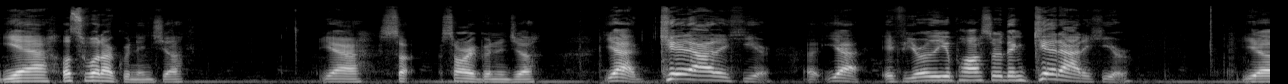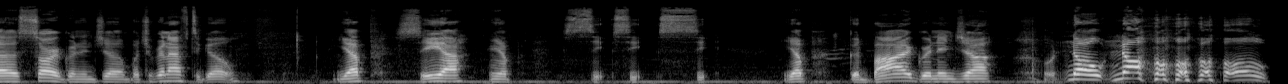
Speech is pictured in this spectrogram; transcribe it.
Yeah, let's vote out Greninja. Yeah, so, sorry, Greninja. Yeah, get out of here. Uh, yeah, if you're the imposter, then get out of here. Yeah, sorry, Greninja, but you're gonna have to go. Yep. See ya. Yep. See, see, see. Yep. Goodbye, Greninja. No, no,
